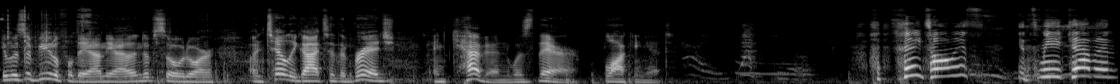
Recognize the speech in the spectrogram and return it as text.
It was a beautiful day on the island of Sodor until he got to the bridge and Kevin was there blocking it. Hey, Thomas! It's me, Kevin.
